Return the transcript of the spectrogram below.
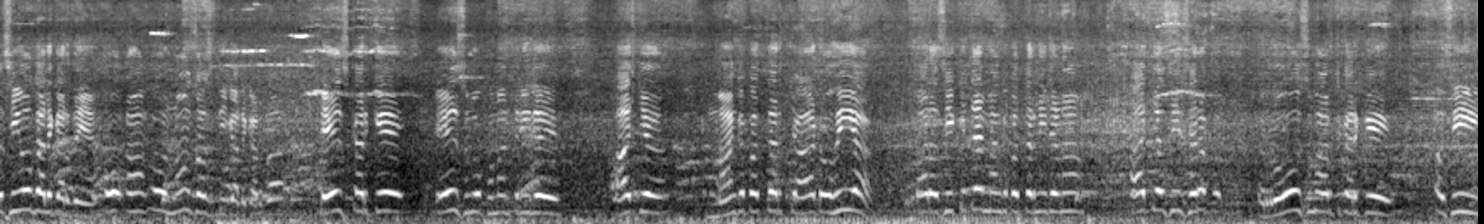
ਅਸੀਂ ਉਹ ਗੱਲ ਕਰਦੇ ਹਾਂ, ਉਹ ਆ- ਉਹ ਨੌਨਸੈਂਸ ਦੀ ਗੱਲ ਕਰਦਾ। ਇਸ ਕਰਕੇ ਇਸ ਮੁੱਖ ਮੰਤਰੀ ਦੇ ਅੱਜ ਮੰਗ ਪੱਤਰ ਚਾਰਟ ਉਹੀ ਆ, ਪਰ ਅਸੀਂ ਕਿਤੇ ਮੰਗ ਪੱਤਰ ਨਹੀਂ ਦੇਣਾ। ਅੱਜ ਅਸੀਂ ਸਿਰਫ ਰੋਸ ਮਾਰਚ ਕਰਕੇ ਅਸੀਂ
